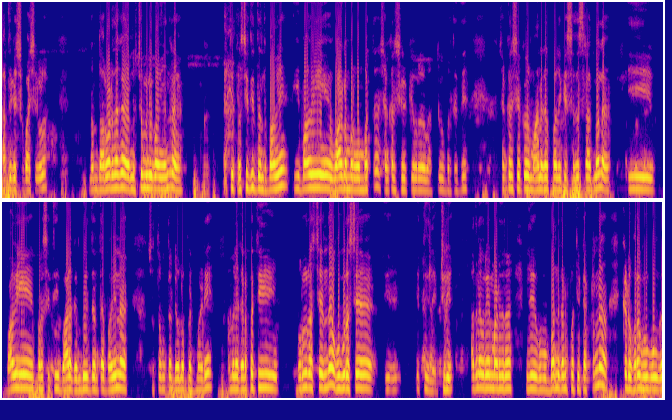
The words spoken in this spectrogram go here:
ಹಾರ್ದಿಕ ಶುಭಾಶಯಗಳು. ನಮ್ಮ ಧಾರವಾಡದಾಗ ನುಚ್ಚುಮಲಿ ಬಾವಿ ಅಂದ್ರೆ ಅತಿ ಪ್ರಸಿದ್ಧ ಇದ್ದಂಥ ಬಾವಿ. ಈ ಬಾವಿ ವಾರ್ಡ್ ನಂಬರ್ ಒಂಬತ್ತು ಶಂಕರ ಶೆಟ್ಟಿ ಅವರ ವ್ಯಾಪ್ತಿಗೆ ಬರ್ತೈತಿ. ಶಂಕರ ಶೆಟ್ಟಿ ಅವರು ಮಹಾನಗರ ಪಾಲಿಕೆ ಸದಸ್ಯರಾದ್ಮೇಲೆ ಈ ಬಾವಿ ಪರಿಸ್ಥಿತಿ ಬಹಳ ಗಂಭೀರ ಇದ್ದಂಥ ಬಾವಿನ ಸುತ್ತಮುತ್ತ ಡೆವಲಪ್ಮೆಂಟ್ ಮಾಡಿ, ಆಮೇಲೆ ಗಣಪತಿ ಬರು ರಸ್ತೆಯಿಂದ ಹೋಗು ರಸ್ತೆ ಇತ್ತು ಇತ್ತಿಲ್ಲ ಆ್ಯಕ್ಚುಲಿ ಅದನ್ನ ಅವ್ರು ಏನು ಮಾಡಿದ್ರು, ಇಲ್ಲಿ ಬಂದ್ ಗಣಪತಿ ಟ್ರ್ಯಾಕ್ಟರ್ನ ಈ ಕಡೆ ಹೊರಗೆ ಹೋಗುವಂಗ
